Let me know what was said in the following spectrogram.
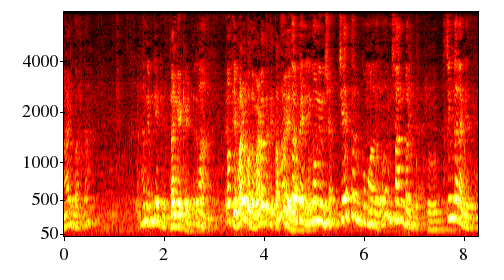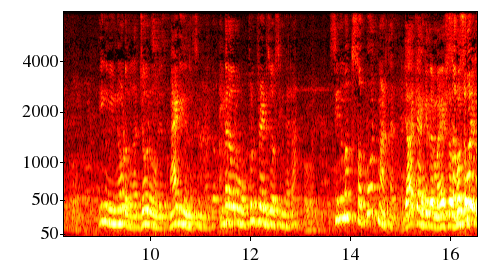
ಮಾಡಬಾರ್ದ? ನಾನು ನಿಮಗೆ ಕೇಳ್ತೀನಿ. ನನಗೆ ಕೇಳ್ತೀರಾ? ಹಾ. ಓಕೆ ಮಾಡ್ಬೋದು ಮಾಡೋದಕ್ಕೆ ತಪ್ಪೇ ಇಲ್ಲ. ತಪ್ಪೇನು ಈಗ ಒಂದು ನಿಮಿಷ. ಚೇತನ್ ಕುಮಾರ್ ಅವರು ಒಂದು ಸಾಂಗ್ ಬರ್ತಾರೆ. ಸಿಂಗರ್ ಆಗಿದ್ದಾರೆ. ಈಗ ನೀವು ನೋಡಿದ್ರ ಜೋರು ನೋಡಿದ್ರು ಮ್ಯಾಡಿನ ಸಿನಿಮಾದು. ಅಂದ್ರೆ ಅವರು ಫುಲ್ ಫ್ರೆಂಡ್ ಜೋ ಸಿಂಗರ ಸಿನಿಮಾಕ್ಕೆ ಸಪೋರ್ಟ್ ಮಾಡ್ತಾ ಇದ್ದಾರೆ. ಯಾಕೆ ಹಂಗಿದ್ರೆ ಮಹೇಶ್ ಅವರು? ಸಪೋರ್ಟ್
